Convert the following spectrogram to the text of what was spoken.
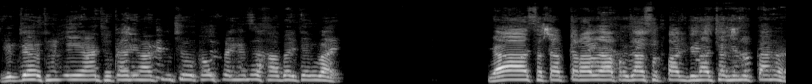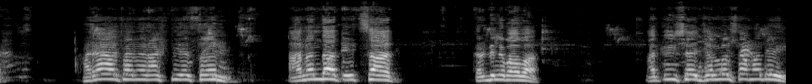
विद्यार्थ्यांनी या ठिकाणी अतिशय कौशल्याने सादर केलेला आहे या सत्याहत्तराव्या प्रजासत्ताक दिनाच्या निमित्तानं खऱ्या अर्थाने राष्ट्रीय सण आनंदात उत्साहात कर्डिले बाबा. अतिशय जल्लोषामध्ये.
